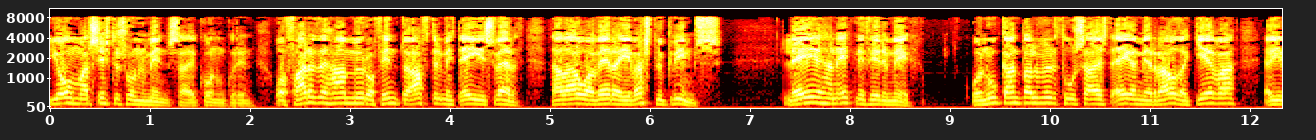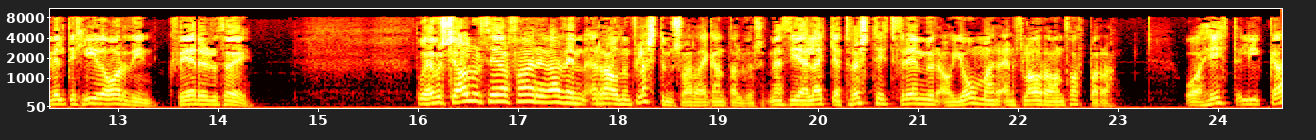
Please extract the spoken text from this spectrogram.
Jómar sýstursónum minn, saði konungurinn. Og farðu hamur og fyndu aftur mitt eigi sverð, það á að vera í vestlu gríms. Leiði hann einni fyrir mig. Og nú Gandalfur þú saðist eiga mér ráð að gefa ef ég vildi hlýða orðín, hver eru þau Þú hefur sjálfur þegar farið að þeim ráðum flestum, svaraði Gandalfur, með því að leggja tröst hitt fremur á jómar en fláraðan þorpara og hitt líka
